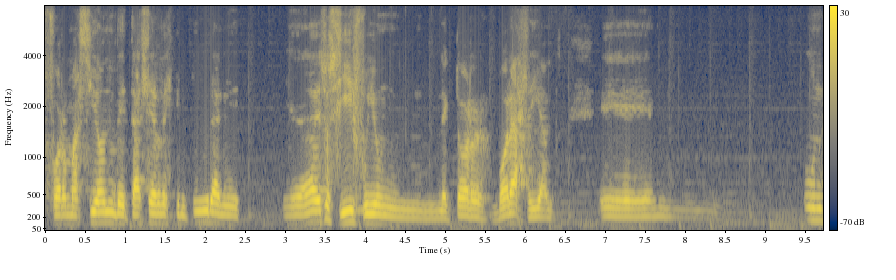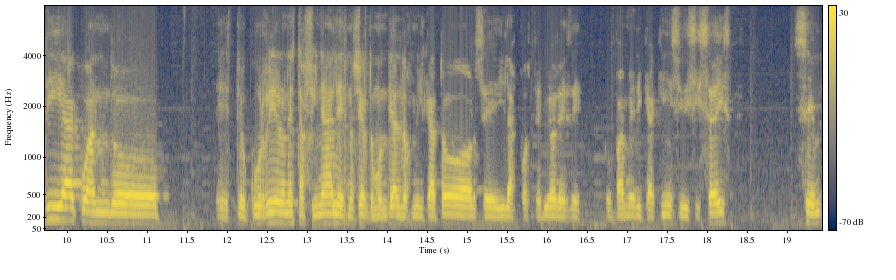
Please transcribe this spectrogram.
formación de taller de escritura, ni, nada de eso. Sí, fui un lector voraz, digamos. Eh, un día cuando este, ocurrieron estas finales, ¿no es cierto?, Mundial 2014 y las posteriores de Copa América 15 y 16, se,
